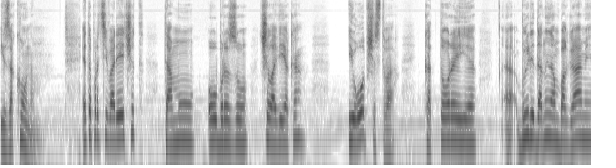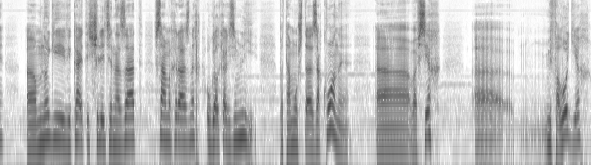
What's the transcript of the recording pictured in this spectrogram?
и законом. Это противоречит тому образу человека и общества, которые были даны нам богами э, многие века и тысячелетия назад в самых разных уголках Земли. Потому что законы э, во всех мифологиях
